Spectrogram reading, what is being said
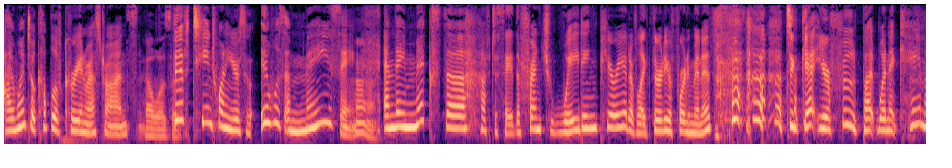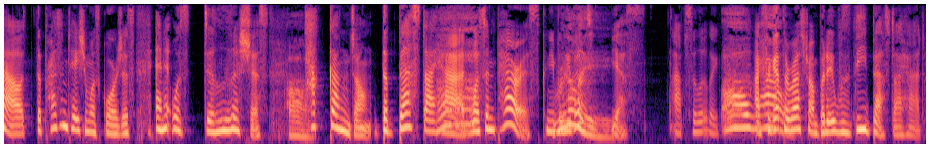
I went to a couple of Korean restaurants. How was it? 15, 20 years ago. It was amazing. And they mixed the, I have to say, the French waiting period of like 30 or 40 minutes to get your food. But when it came out, the presentation was gorgeous and it was delicious. Ah. 닭강정, the best I had was in Paris. Can you believe Really? it? Yes. absolutely. Oh, I forget the restaurant, but it was the best I had.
